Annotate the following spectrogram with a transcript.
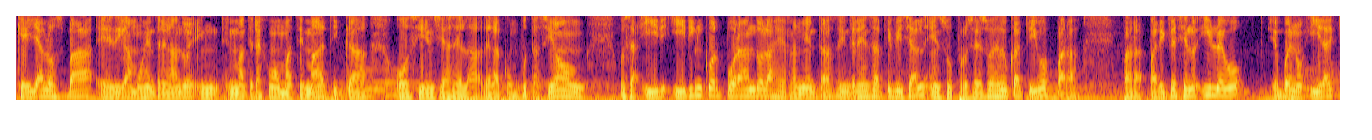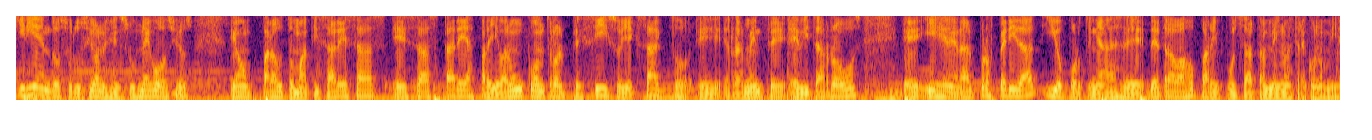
que ella los va, eh, digamos, entrenando en, en materias como matemática o ciencias de la, de la computación. O sea, ir, ir incorporando las herramientas de inteligencia artificial en sus procesos educativos para, para, para ir creciendo y luego, eh, bueno, ir adquiriendo soluciones en sus negocios, digamos, para automatizar esas, esas tareas, para llevar un control preciso y exacto, eh, realmente evitar robos eh, y generar prosperidad y oportunidades de, de trabajo para impulsar también nuestra economía.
